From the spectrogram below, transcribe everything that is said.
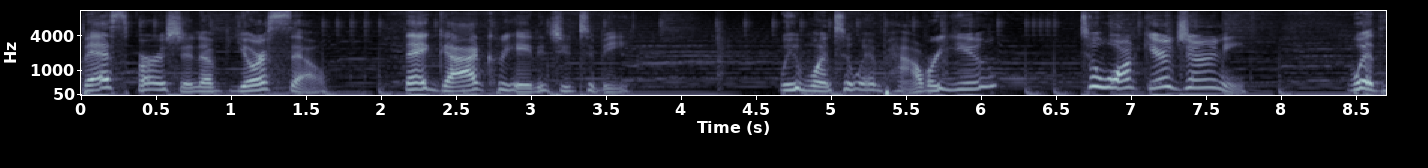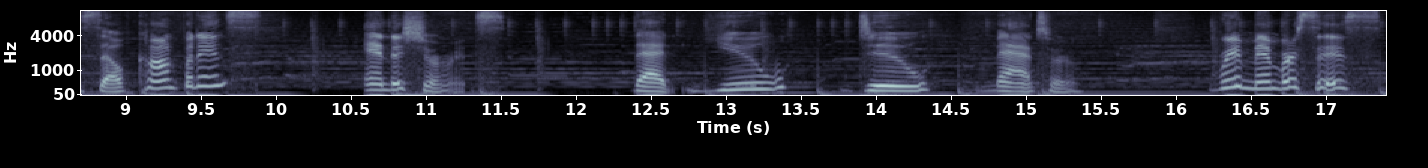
best version of yourself that God created you to be. We want to empower you to walk your journey with self confidence and assurance that you do matter. Remember, sis,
